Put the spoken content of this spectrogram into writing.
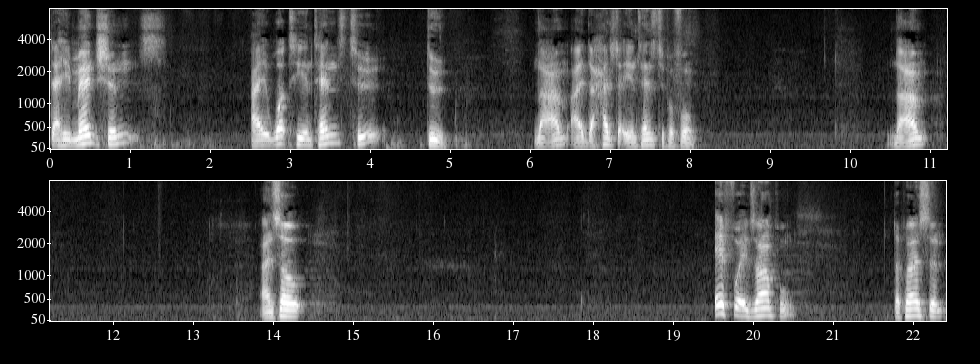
that he mentions I, what he intends to do. Naam, I, the hajj that he intends to perform. Naam. And so if for example the person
